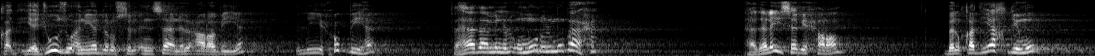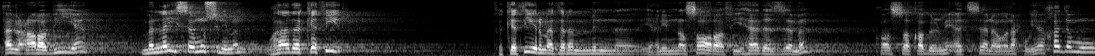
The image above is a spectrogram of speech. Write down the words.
قد يجوز أن يدرس الإنسان العربية لحبها فهذا من الأمور المباحة. هذا ليس بحرام بل قد يخدم العربية من ليس مسلما وهذا كثير. فكثير مثلا من يعني النصارى في هذا الزمن خاصة قبل مئة سنة ونحوها خدموا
